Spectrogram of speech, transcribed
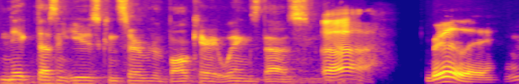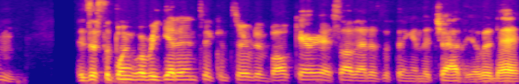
Nick doesn't use conservative ball carry. Wings does. Ah, Really? Hmm. Is this the point where we get into conservative ball carry? I saw that as a thing in the chat the other day.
